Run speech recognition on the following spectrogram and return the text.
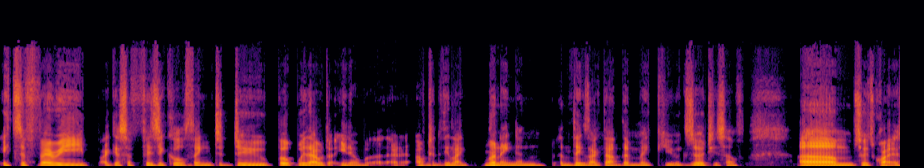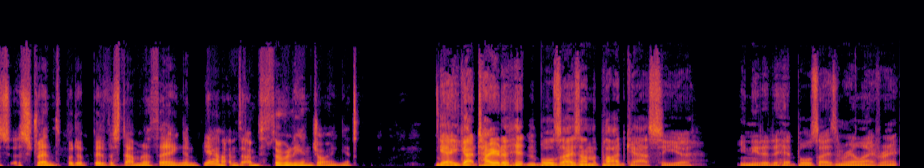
it's a very, I guess, a physical thing to do, but without you know, out anything like running and and things like that that make you exert yourself. Um, so it's quite a, a strength, but a bit of a stamina thing, and yeah, I'm I'm thoroughly enjoying it. Yeah, you got tired of hitting bullseyes on the podcast, so you you needed to hit bullseyes in real life, right?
